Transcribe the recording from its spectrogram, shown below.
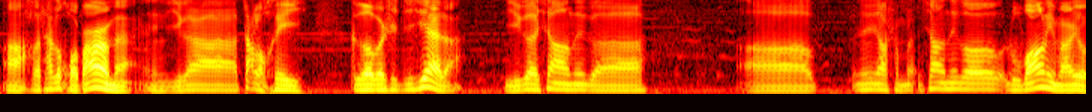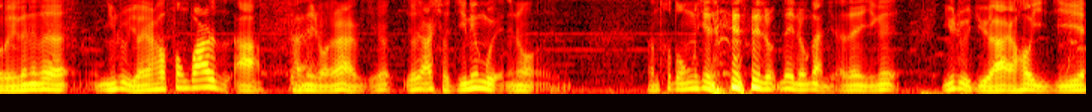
啊和他的伙伴们，一个大老黑，胳膊是机械的，一个像那个呃那叫什么，像那个鲁邦里面有一个那个女主角叫风不二子啊，她那种有点有有点小机灵鬼那种，能偷东西的那种那种感觉的一个女主角，然后以及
